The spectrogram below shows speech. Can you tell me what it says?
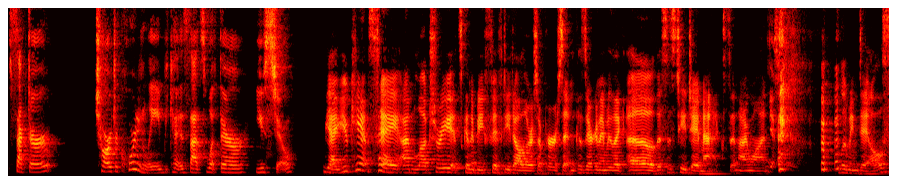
sector, charge accordingly because that's what they're used to. Yeah, you can't say I'm luxury. It's going to be fifty dollars a person because they're going to be like, "Oh, this is TJ Maxx, and I want yeah. Bloomingdale's."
